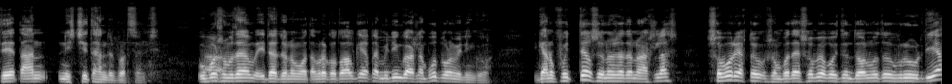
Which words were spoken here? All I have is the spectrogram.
তে তান নিশ্চিত হান্ড্রেড পার্সেন্ট উপ সম্প্রদায় এটা জনমত। আমরা গতকালকে একটা মিটিং আসলাম বহুত বড় মিটিং এখানে প্রত্যেক জনসাধারণ আসলা সবরই একটা সম্প্রদায় সবে কইতেন দলমতের উপরে দিয়া।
